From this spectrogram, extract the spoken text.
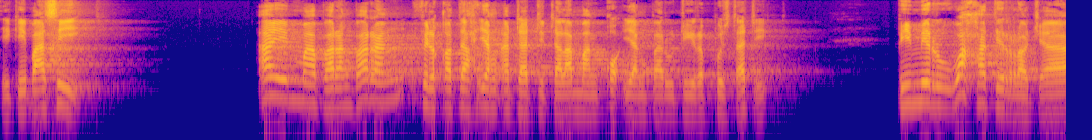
dikipasi. Aima barang-barang fil yang ada di dalam mangkok yang baru direbus tadi. Bimir wahatir roja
